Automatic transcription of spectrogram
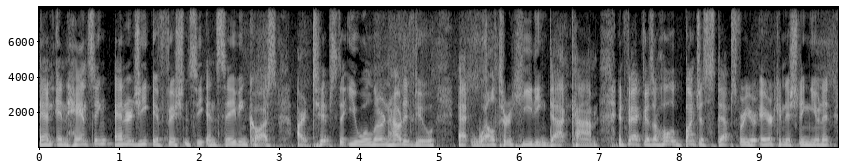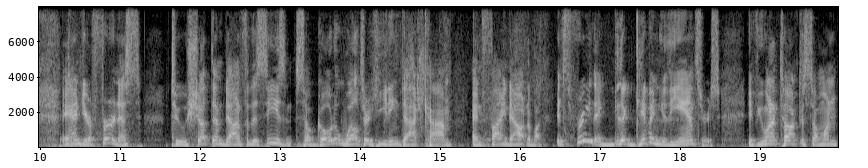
and enhancing energy efficiency and saving costs are tips that you will learn how to do at welterheating.com. In fact, there's a whole bunch of steps for your air conditioning unit and your furnace to shut them down for the season. So go to welterheating.com and find out about it's free. They, they're giving you the answers. If you want to talk to someone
